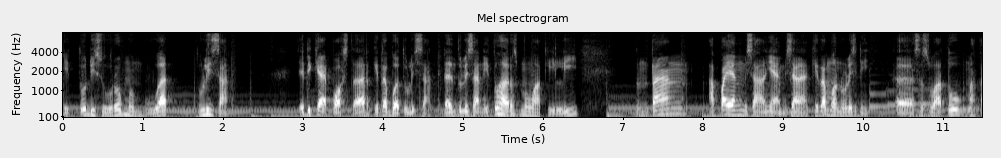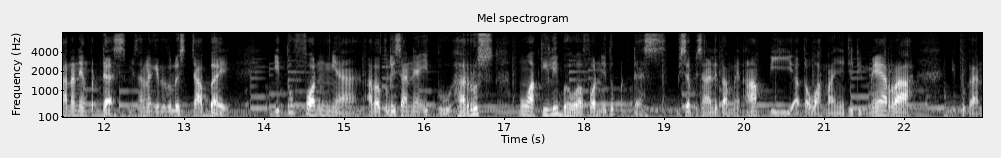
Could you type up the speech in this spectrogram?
itu disuruh membuat tulisan jadi kayak poster kita buat tulisan. Dan tulisan itu harus mewakili tentang apa yang misalnya misalnya kita mau nulis nih e, sesuatu makanan yang pedas. Misalnya kita tulis cabai. Itu fontnya atau tulisannya itu harus mewakili bahwa font itu pedas. Bisa misalnya ditambahin api atau warnanya jadi merah gitu kan.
